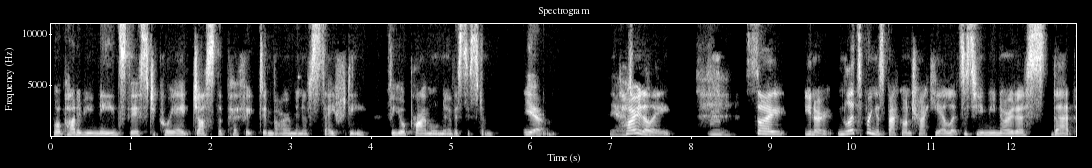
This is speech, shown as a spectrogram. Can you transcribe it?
What part of you needs this to create just the perfect environment of safety for your primal nervous system? Yeah. Yeah. Totally. Mm. So you know, let's bring us back on track here. Let's assume you notice that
